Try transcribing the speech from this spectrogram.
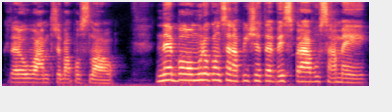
kterou vám třeba poslal. Nebo mu dokonce napíšete vy zprávu sami.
